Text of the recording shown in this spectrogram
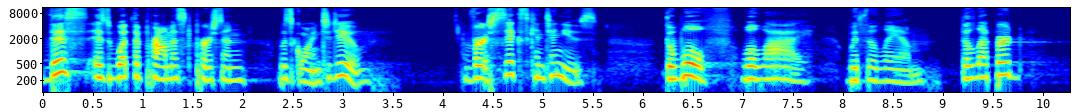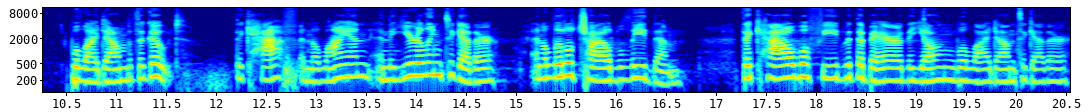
this is what the promised person was going to do. Verse 6 continues The wolf will lie with the lamb, the leopard will lie down with the goat, the calf and the lion and the yearling together, and a little child will lead them. The cow will feed with the bear, the young will lie down together.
